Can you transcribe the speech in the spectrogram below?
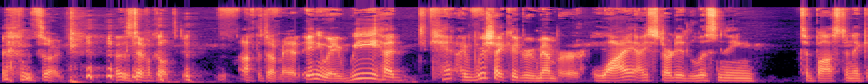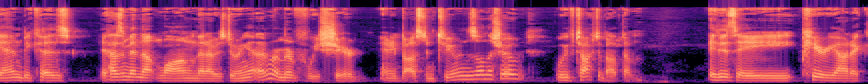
Eh. Sorry. That was difficult off the top of my head. Anyway, we had, can't, I wish I could remember why I started listening to Boston again because it hasn't been that long that I was doing it. I don't remember if we shared any Boston tunes on the show. We've talked about them. It is a periodic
